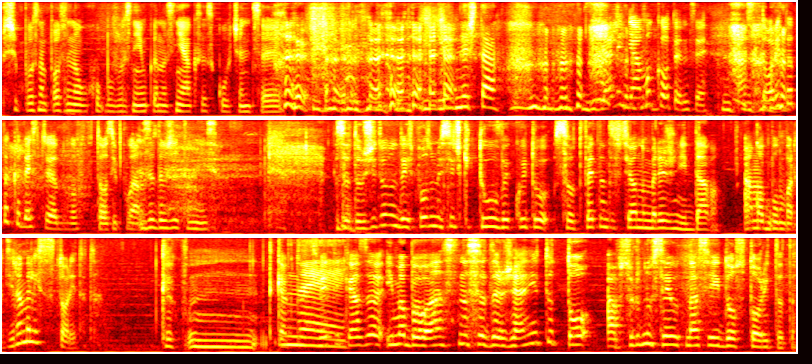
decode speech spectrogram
ще пусна после много хубава снимка на сняг с кученце. Нали, неща. Видя ли няма котенце? А сторитата къде стоят в този план? Задължителни са. Задължително да използваме всички тулове, които съответната социална мрежа ни дава. Ама бомбардираме ли с сторитата? Как, м- както не. Цвети каза, има баланс на съдържанието, то абсолютно се отнася и до сторитата.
